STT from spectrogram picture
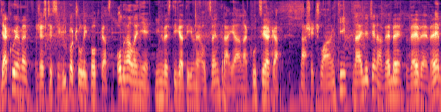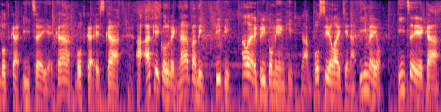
Ďakujeme, že ste si vypočuli podcast Odhalenie investigatívneho centra Jána Kuciaka. Naše články nájdete na webe www.icjk.sk a akékoľvek nápady, tipy, ale aj pripomienky nám posielajte na e-mail icjk.icjk.sk.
